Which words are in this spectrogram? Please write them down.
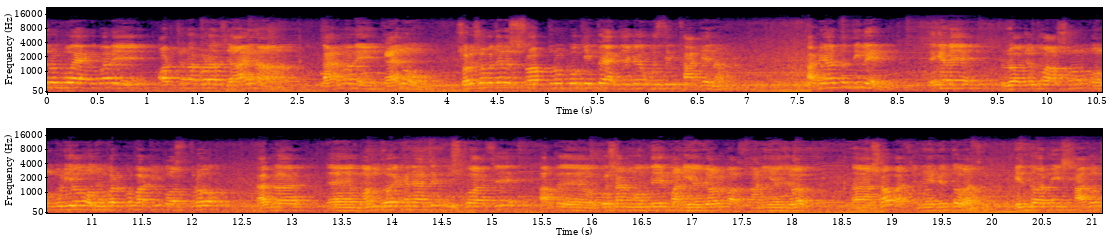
দ্রব্য একবারে অর্চনা করা যায় না। তার মানে কেন? বছরের সব দ্রব্য কিন্তু এক জায়গায় উপস্থিত থাকে না। আপনি হয়তো দিলেন, এখানে রজত আসন, অঙ্গুরীয়, মধুকর্ক বাটি, বস্ত্র, আপনার গন্ধ এখানে আছে, পুষ্প আছে প্রসাদ মধ্যে পানীয় জল বা পানীয় জল। সব আছে নৈবেদ্য আছে। কিন্তু আপনি স্বাগত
